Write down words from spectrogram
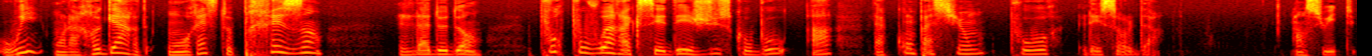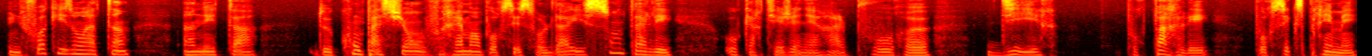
oui, on la regarde, on reste présent là-dedans pour pouvoir accéder jusqu'au bout à la compassion pour les soldats. Ensuite, une fois qu'ils ont atteint un état de compassion vraiment pour ces soldats, ils sont allés au quartier général pour euh, dire, pour parler, pour s'exprimer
